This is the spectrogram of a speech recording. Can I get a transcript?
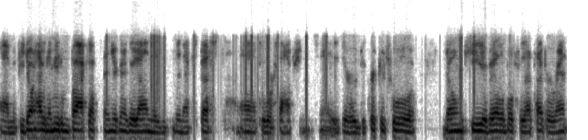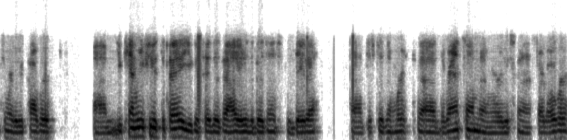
Um, if you don't have an immutable backup, then you're going to go down the, the next best uh, to worst options. You know, is there a decryptor tool or known key available for that type of ransomware to recover? Um, you can refuse to pay. You can say the value of the business, the data, uh, just isn't worth uh, the ransom, and we're just going to start over.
